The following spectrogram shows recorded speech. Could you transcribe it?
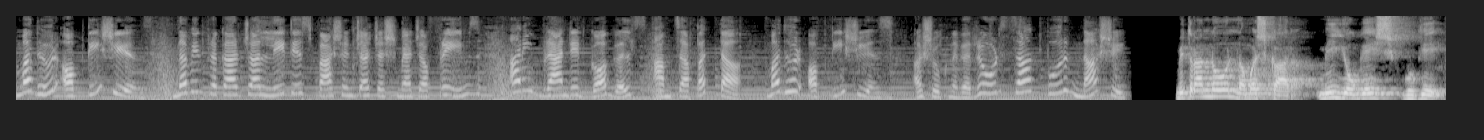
मधुर ऑप्टिशियन्स नवीन प्रकारच्या लेटेस्ट फॅशनच्या चष्म्याच्या फ्रेम्स आणि ब्रँडेड गॉगल्स आमचा पत्ता. Madhur opticians Ashoknagar road Satpur Nashik. मित्रांनो नमस्कार. मी योगेश घुगे.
